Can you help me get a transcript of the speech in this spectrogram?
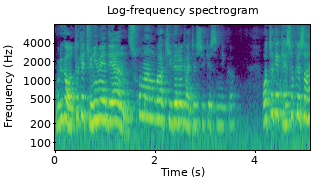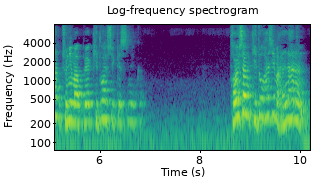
우리가 어떻게 주님에 대한 소망과 기대를 가질 수 있겠습니까? 어떻게 계속해서 주님 앞에 기도할 수 있겠습니까? 더 이상 기도하지 말라는,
